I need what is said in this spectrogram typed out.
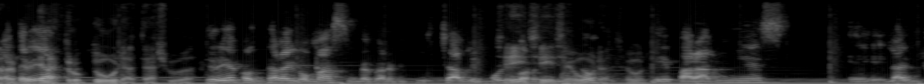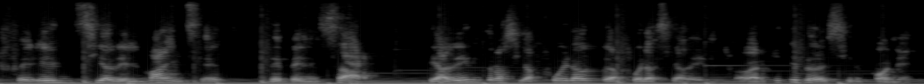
la estructura te ayuda. Te voy a contar algo más, si me permitís, Charlie, muy sí, Sí, seguro, seguro. Que para mí es eh, la diferencia del mindset de pensar de adentro hacia afuera o de afuera hacia adentro. A ver, ¿qué quiero decir con esto?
